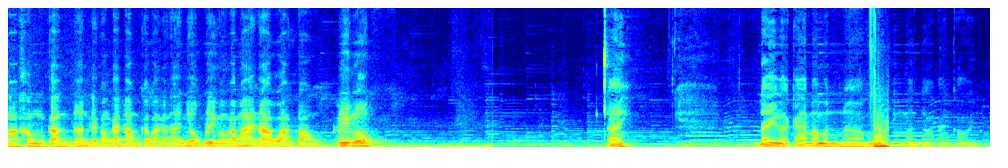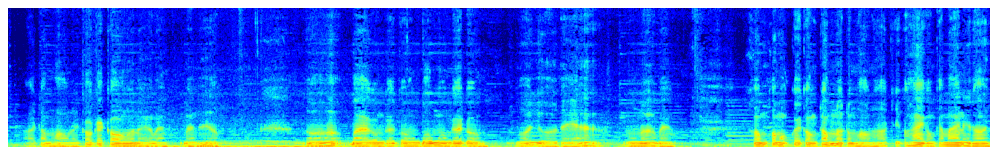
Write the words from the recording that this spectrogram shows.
mà không cần đến cái con cá trống, các bạn có thể nhốt riêng con cá mái ra hoàn toàn riêng luôn. Đây. Đây là cái mà mình ờ, muốn chứng minh cho các bạn coi. Ở trong hồ này có cá con nữa nè các bạn. Các bạn thấy không? Đó, ba con cá con, bốn con cá con. Mới vừa đẻ luôn đó các bạn. Không có một cái con trống nào trong hồ hết, chỉ có hai con cá mái này thôi.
